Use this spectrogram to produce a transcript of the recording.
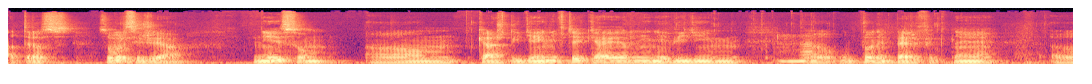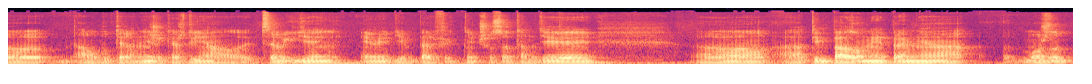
A teraz zober si, že ja nie som um, každý deň v tej kajárni, nevidím uh-huh. uh, úplne perfektne, uh, alebo teda nie, že každý deň, ale celý deň nevidím perfektne, čo sa tam deje. Uh, a tým pádom je pre mňa možno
